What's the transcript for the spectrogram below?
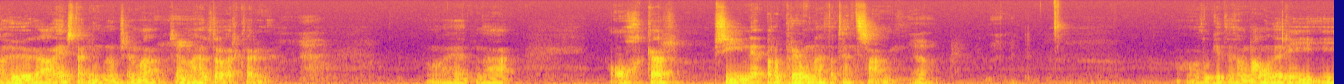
að huga að einstaklingnum sem, að, sem að heldur á verkfærinu. Og hérna okkar sín er bara að prjóna þetta tvent saman og þú getur þá náður í, í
